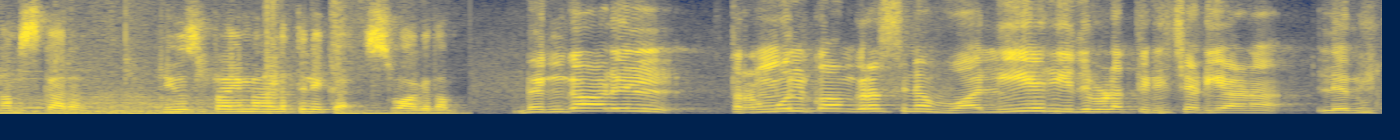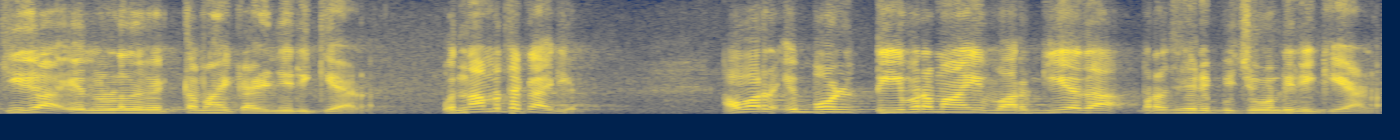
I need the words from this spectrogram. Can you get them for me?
നമസ്കാരം. ന്യൂസ് പ്രൈം മലയാളത്തിലേക്ക് സ്വാഗതം. ബംഗാളിൽ തൃണമൂൽ കോൺഗ്രസിന് വലിയ രീതിയിലുള്ള തിരിച്ചടിയാണ് ലഭിക്കുക എന്നുള്ളത് വ്യക്തമായി കഴിഞ്ഞിരിക്കുകയാണ്. ഒന്നാമത്തെ കാര്യം അവർ ഇപ്പോൾ തീവ്രമായി വർഗീയത പ്രചരിപ്പിച്ചുകൊണ്ടിരിക്കുകയാണ്.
